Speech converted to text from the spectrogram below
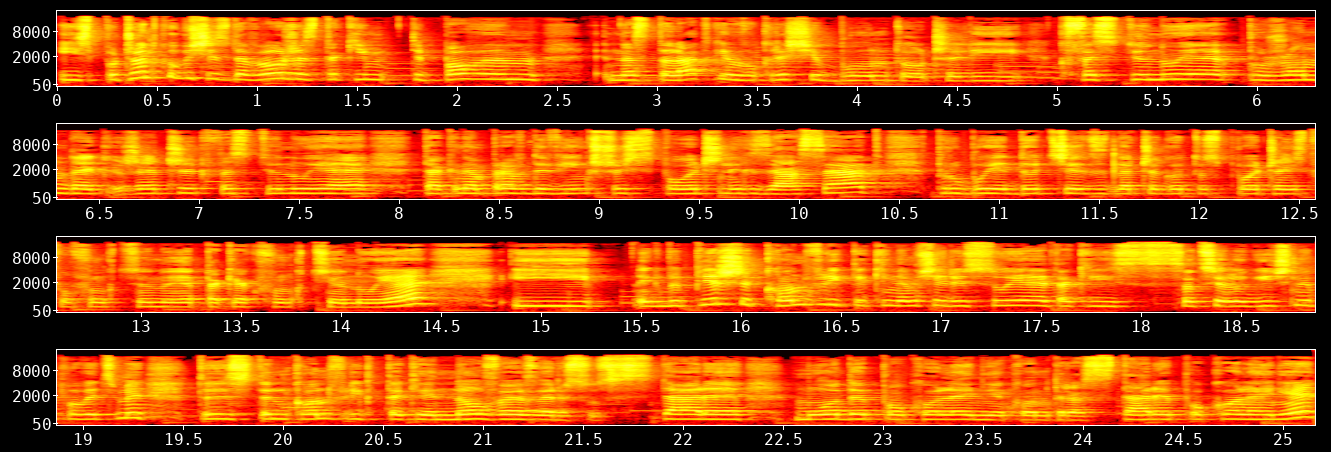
i z początku by się zdawało, że jest takim typowym nastolatkiem w okresie buntu, czyli kwestionuje porządek rzeczy, kwestionuje tak naprawdę większość społecznych zasad, próbuje dociec, dlaczego to społeczeństwo funkcjonuje tak, jak funkcjonuje. I jakby pierwszy konflikt, jaki nam się rysuje, taki socjologiczny powiedzmy, to jest ten konflikt takie nowe versus stare, młode pokolenie kontra stare pokolenie,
